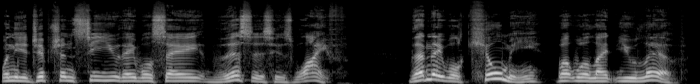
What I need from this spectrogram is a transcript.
When the Egyptians see you, they will say, This is his wife. Then they will kill me, but will let you live.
